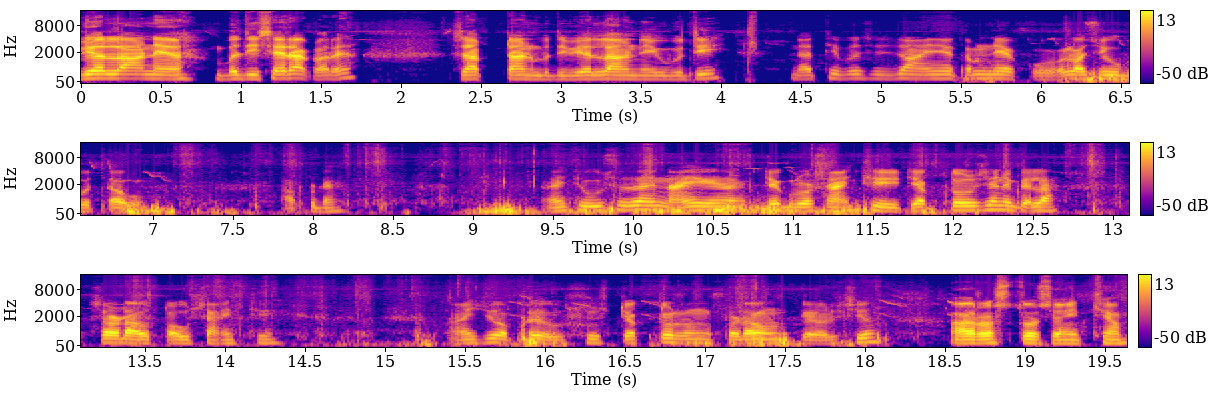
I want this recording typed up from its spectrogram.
વેલા ને બધી સેરા કરે. ઝાપટા ને બધી વેલા ને એવું બધી. નથી પછી જો અહીંયા તમને એક ઓલા જેવું બતાવું. આપણે અહીંથી ઉછે જાય ને અહીં ટેગરો સાંઈથી અહીંથી ટ્રેક્ટર છે ને પેલા સડાવતા સાંઈથી અહીં જો આપણે શું ટ્રેક્ટરનું સડાવવાનું કરેલ છે. આ રસ્તો છે અહીંથી આમ.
